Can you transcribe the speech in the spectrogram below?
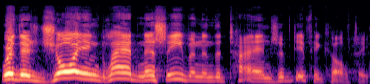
where there's joy and gladness even in the times of difficulty.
